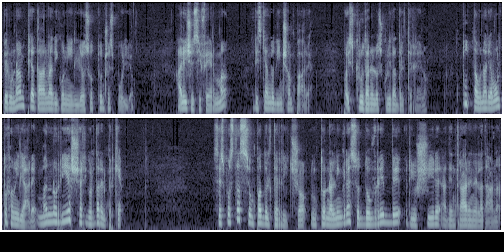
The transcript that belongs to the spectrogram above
per un'ampia tana di coniglio sotto un cespuglio. Alice si ferma, rischiando di inciampare. Poi scruta nell'oscurità del terreno. Tutta un'aria molto familiare, ma non riesce a ricordare il perché. Se spostasse un po' del terriccio intorno all'ingresso dovrebbe riuscire ad entrare nella tana,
